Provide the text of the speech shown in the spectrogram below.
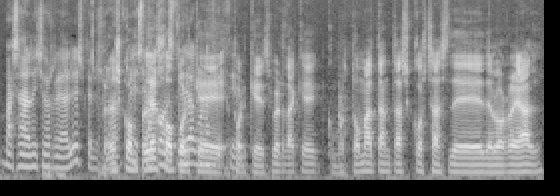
basada en hechos reales, pero, Pero es, es una- está complejo porque, porque es verdad que como toma tantas cosas de, de lo real,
